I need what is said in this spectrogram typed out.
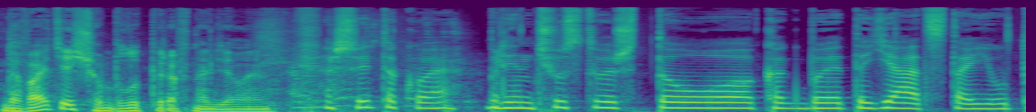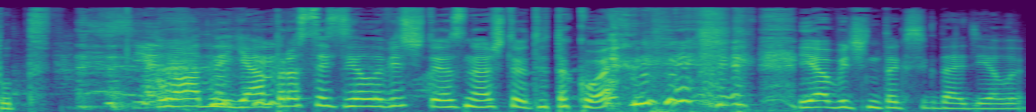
Давайте еще блуперов наделаем. А что это такое? Блин, чувствую, что как бы это я отстаю тут. Ладно, я просто сделала вид, что я знаю, что это такое. Я обычно так всегда делаю.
